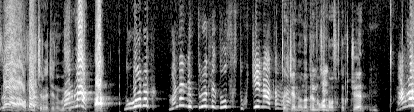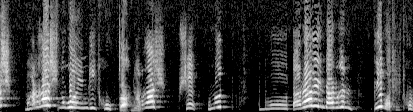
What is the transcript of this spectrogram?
За улаан ачур гэж энийг үлээ. А Нөгөө нэг манай нэвтрүүлэг дуусах төгч байна тэгж дараа. байна. Өнөөдрийн дугаар дуусах төгч байна. Маргааш, маргааш нөгөө ингэж хүү. За. Маргааш бишээ. Өнөө бүү, дараагийн дарга нь би болгох хүү.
